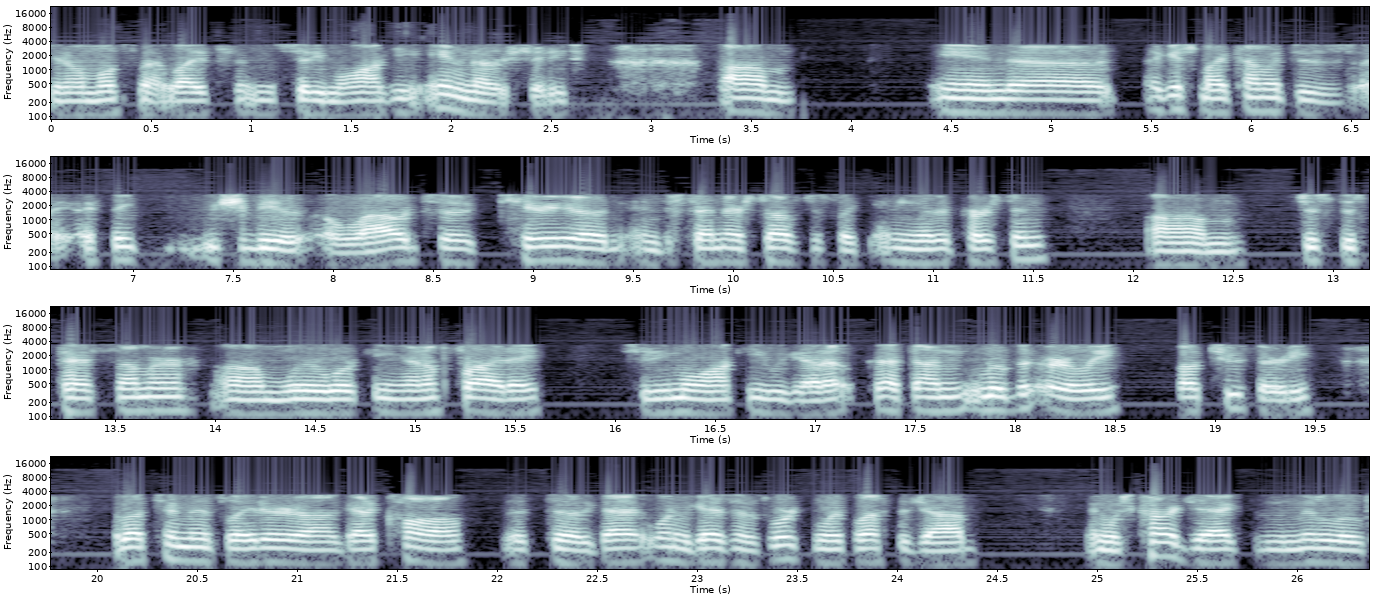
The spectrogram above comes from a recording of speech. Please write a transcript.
you know, most of my life in the city of Milwaukee and in other cities. Um, and uh, I guess my comment is I, I think we should be allowed to carry a, and defend ourselves just like any other person. Um, just this past summer, um, we were working on a Friday, city of Milwaukee. We got up, got done a little bit early, about two thirty. About ten minutes later, uh, got a call that uh, the guy, one of the guys I was working with, left the job and was carjacked in the middle of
